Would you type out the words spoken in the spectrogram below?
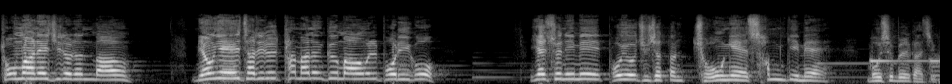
교만해지려는 마음, 명예의 자리를 탐하는 그 마음을 버리고 예수님이 보여주셨던 종의 섬김의 모습을 가지고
